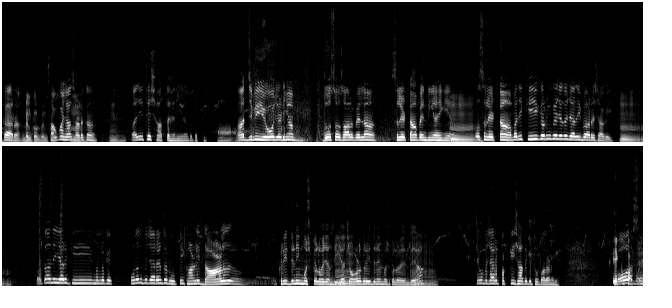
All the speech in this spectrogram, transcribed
ਘਰ ਆ। ਬਿਲਕੁਲ ਬਿਲਕੁਲ। ਸਭ ਕੁਝ ਆ ਸੜਕਾਂ। ਭਾਜੀ ਇੱਥੇ ਛੱਤ ਹੈ ਨਹੀਂ ਇਹਨਾਂ ਤੋਂ ਪੱਕੀ। ਹਾਂ। ਅੱਜ ਵੀ ਉਹ ਜਿਹੜੀਆਂ 200 ਸਾਲ ਪਹਿਲਾਂ ਸਲੇਟਾਂ ਪੈਂਦੀਆਂ ਹੈਗੀਆਂ ਉਹ ਸਲੇਟਾਂ ਭਾਜੀ ਕੀ ਕਰੂਗੇ ਜਦੋਂ ਜਿਆਦੀ ਬਾਰਿਸ਼ ਆ ਗਈ? ਹੂੰ। ਪਤਾ ਨਹੀਂ ਯਾਰ ਕੀ ਮਤਲਬ ਕਿ ਉਹਨਾਂ ਦੇ ਵਿਚਾਰਿਆਂ ਤੋਂ ਰੋਟੀ ਖਾਣ ਲਈ ਦਾਲ ਖਰੀਦਣੀ ਮੁਸ਼ਕਲ ਹੋ ਜਾਂਦੀ ਆ ਚੌਲ ਖਰੀਦਣੇ ਮੁਸ਼ਕਲ ਹੋ ਜਾਂਦੇ ਆ। ਤੇ ਉਹ ਵਿਚਾਰੇ ਪੱਕੀ ਛੱਤ ਕਿੱਥੋਂ ਪਾਲਣਗੇ? ਇੱਕ ਪਾਸੇ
